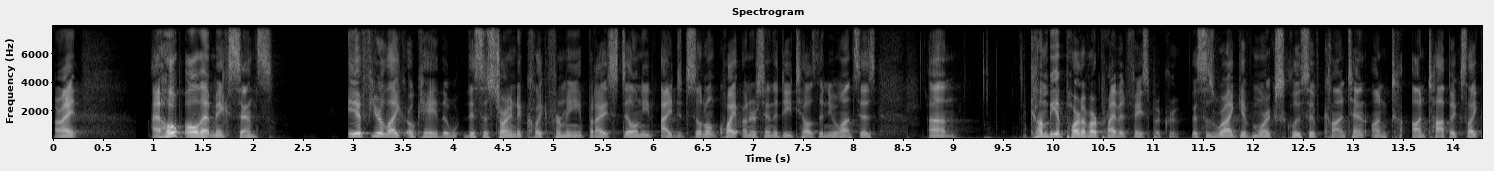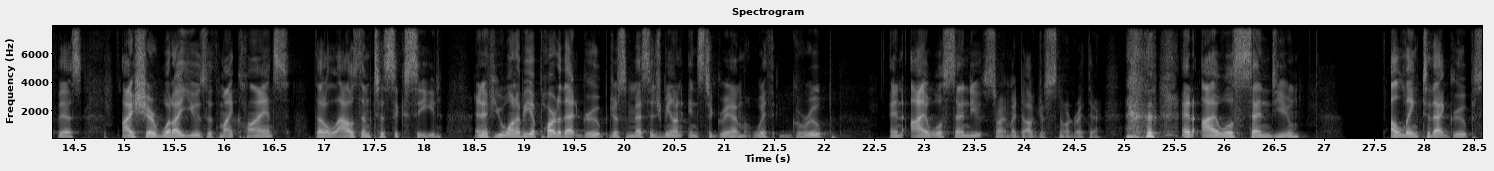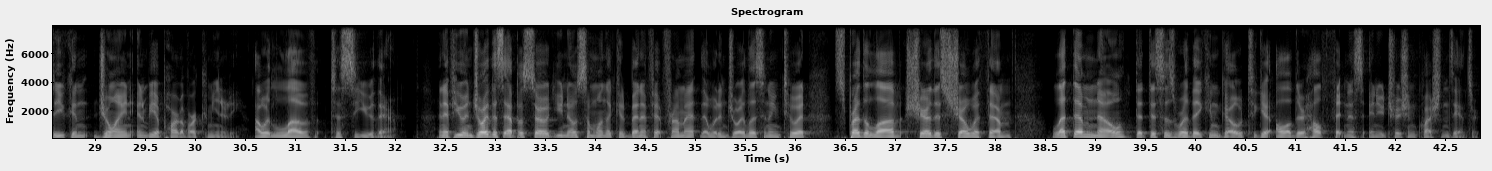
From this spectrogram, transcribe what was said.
All right? I hope all that makes sense. If you're like, okay, the, this is starting to click for me, but I still need, I still don't quite understand the details, the nuances. Um, come be a part of our private Facebook group. This is where I give more exclusive content on on topics like this. I share what I use with my clients that allows them to succeed. And if you want to be a part of that group, just message me on Instagram with group and I will send you sorry, my dog just snored right there. and I will send you a link to that group so you can join and be a part of our community. I would love to see you there. And if you enjoyed this episode, you know someone that could benefit from it, that would enjoy listening to it, spread the love, share this show with them. Let them know that this is where they can go to get all of their health, fitness, and nutrition questions answered.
